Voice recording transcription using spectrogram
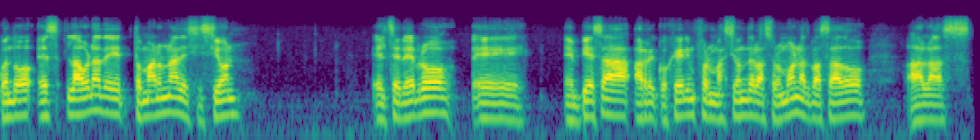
cuando es la hora de tomar una decisión, el cerebro eh, empieza a recoger información de las hormonas basado a las,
